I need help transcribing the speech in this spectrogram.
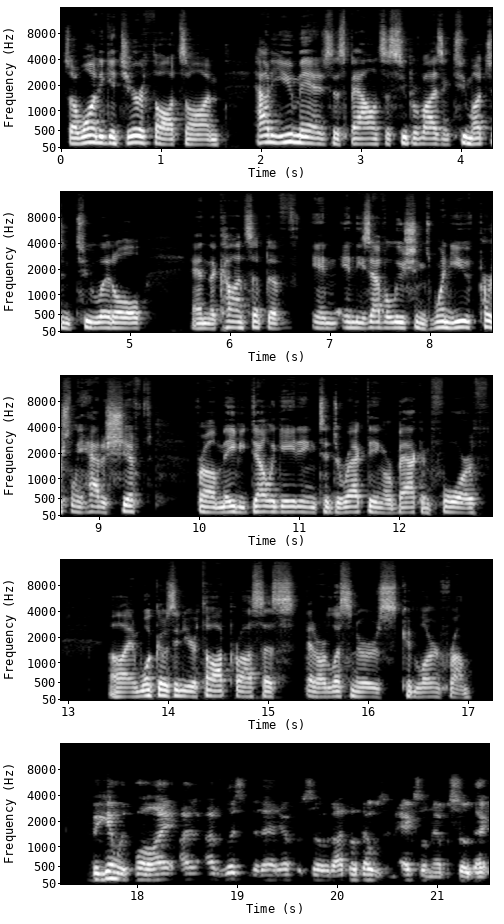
So I wanted to get your thoughts on how do you manage this balance of supervising too much and too little and the concept of in in these evolutions when you've personally had a shift from maybe delegating to directing or back and forth uh, and what goes into your thought process that our listeners could learn from? Begin with paul I, I have listened to that episode. I thought that was an excellent episode that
